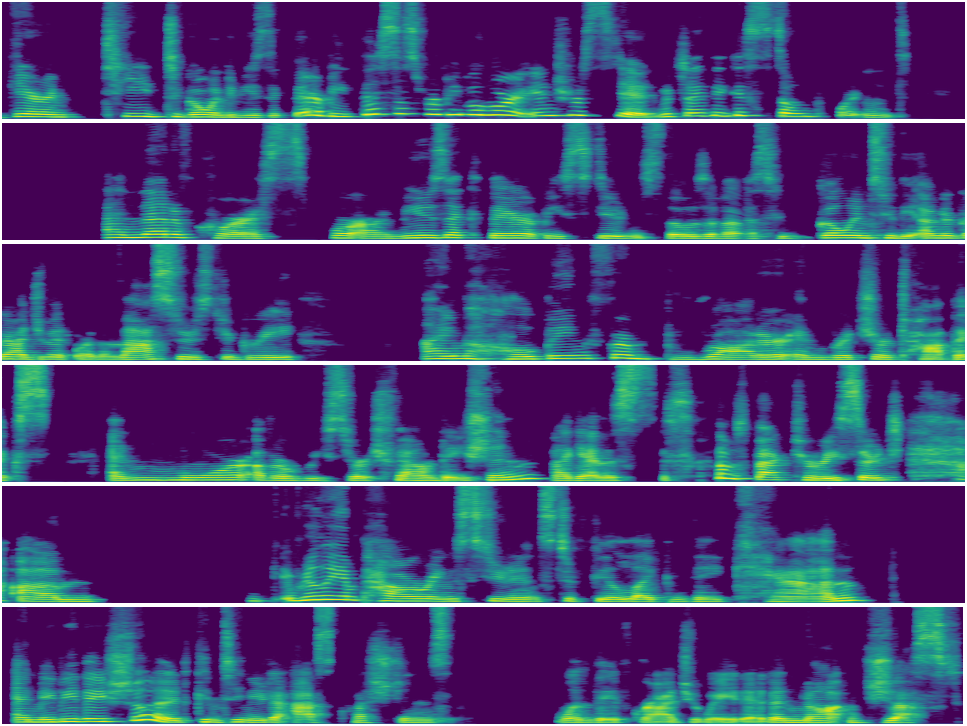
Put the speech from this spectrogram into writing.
guaranteed to go into music therapy. This is for people who are interested, which I think is so important. And then, of course, for our music therapy students, those of us who go into the undergraduate or the master's degree, I'm hoping for broader and richer topics and more of a research foundation. Again, this, this comes back to research, um, really empowering students to feel like they can and maybe they should continue to ask questions when they've graduated and not just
